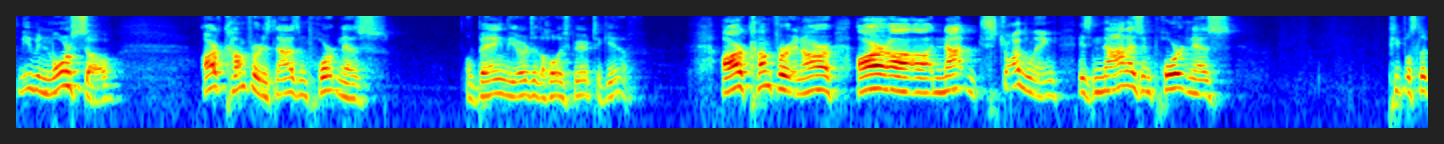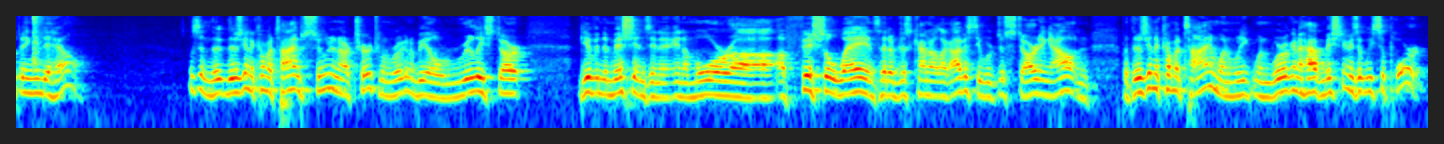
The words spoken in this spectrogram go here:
And even more so, our comfort is not as important as obeying the urge of the Holy Spirit to give. Our comfort and our, our uh, uh, not struggling is not as important as people slipping into hell. Listen, there's going to come a time soon in our church when we're going to be able to really start giving to missions in a, in a more uh, official way instead of just kind of like obviously we're just starting out and but there's going to come a time when we when we're going to have missionaries that we support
